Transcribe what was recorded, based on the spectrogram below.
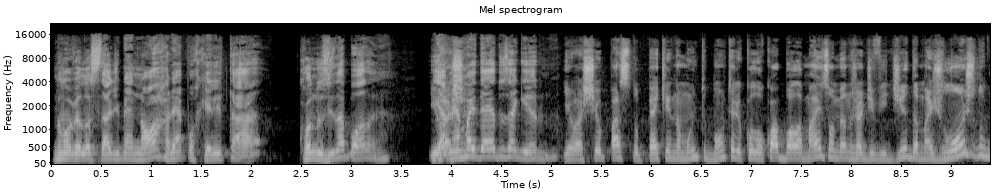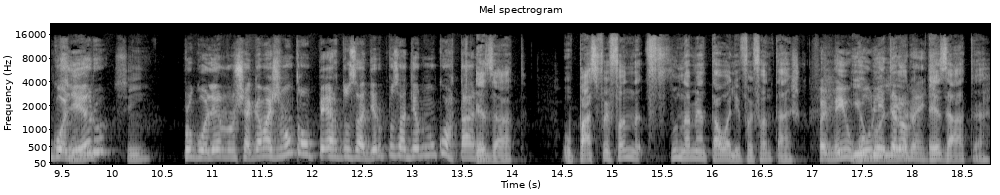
numa velocidade menor, né? Porque ele tá conduzindo a bola, né? E, a achei- mesma ideia do zagueiro, né? Eu achei o passe do Peck ainda muito bom, que ele colocou a bola mais ou menos já dividida, mas longe do goleiro, Sim. sim. pro goleiro não chegar, mas não tão perto do zagueiro, pro zagueiro não cortar, né? Exato. O passe foi funda- fundamental ali, foi fantástico. Foi meio E gol, goleiro, literalmente. Exato, é.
